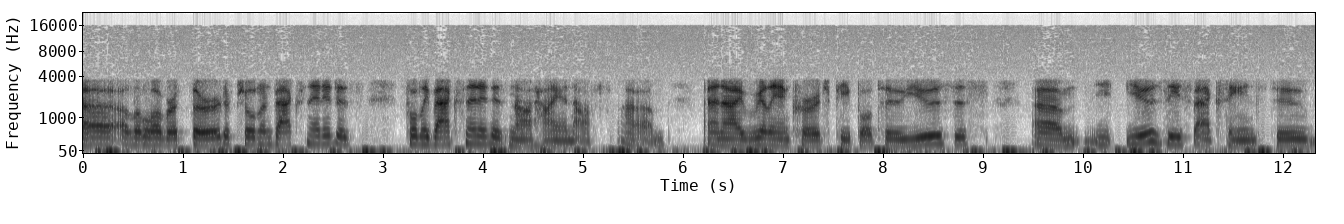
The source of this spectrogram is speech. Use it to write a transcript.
uh, a little over a third of children vaccinated is fully vaccinated, is not high enough. Um, and I really encourage people to use this, um, use these vaccines to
